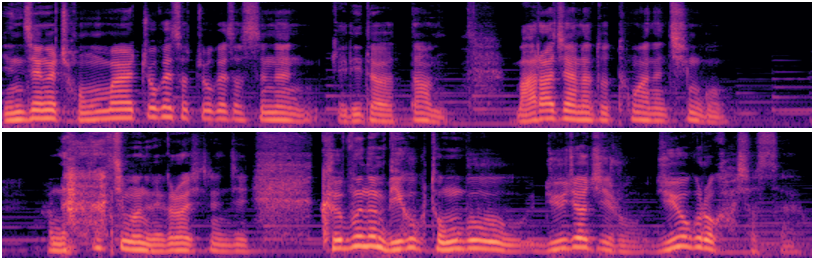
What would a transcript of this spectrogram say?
인생을 정말 쪼개서 쪼개서 쓰는 리더였던 말하지 않아도 통하는 친구. 그런데 하나님은 왜 그러시는지 그분은 미국 동부 뉴저지로 뉴욕으로 가셨어요.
